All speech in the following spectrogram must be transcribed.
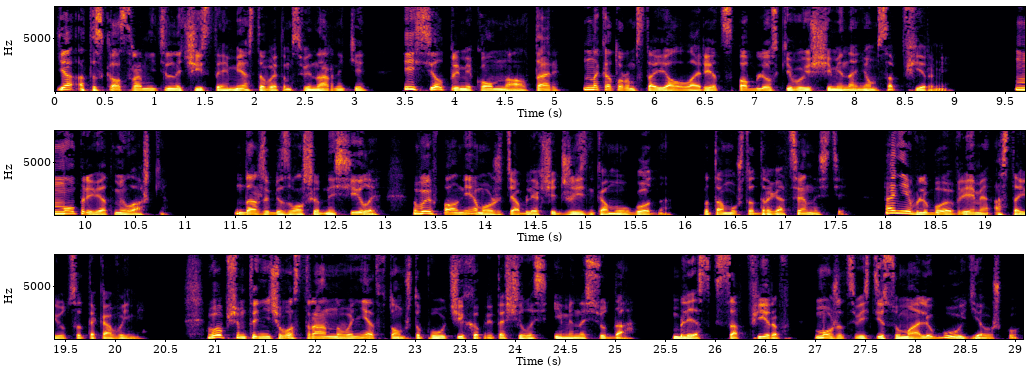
я отыскал сравнительно чистое место в этом свинарнике и сел прямиком на алтарь, на котором стоял ларец с поблескивающими на нем сапфирами. «Ну, привет, милашки!» Даже без волшебной силы вы вполне можете облегчить жизнь кому угодно, потому что драгоценности, они в любое время остаются таковыми. В общем-то, ничего странного нет в том, что паучиха притащилась именно сюда. Блеск сапфиров может свести с ума любую девушку,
